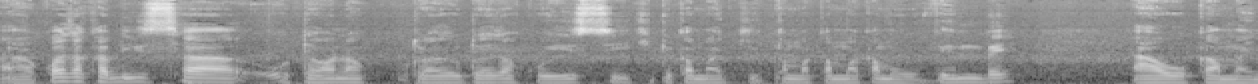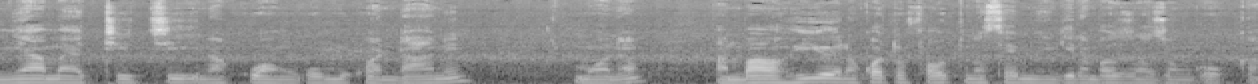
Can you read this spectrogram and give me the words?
Uh, kwanza kabisa utaona utaweza kuhisi kitu kama, kama, kama, kama uvimbe au kama nyama ya titi inakuwa ngumu kwa ndani, umeona, ambao hiyo inakuwa tofauti na sehemu nyingine ambazo zinazunguka.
